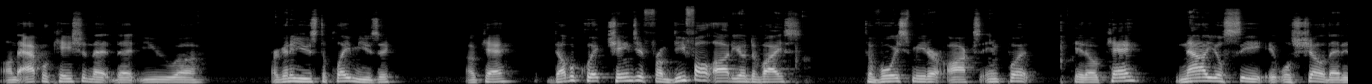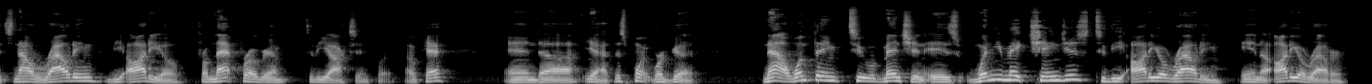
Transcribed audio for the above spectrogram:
on the application that, that you uh, are going to use to play music. Okay? Double click, change it from default audio device to Voicemeeter aux input. Hit OK. Now you'll see it will show that it's now routing the audio from that program to the aux input. Okay. And uh, yeah, at this point, we're good. Now, one thing to mention is when you make changes to the audio routing in an audio router,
